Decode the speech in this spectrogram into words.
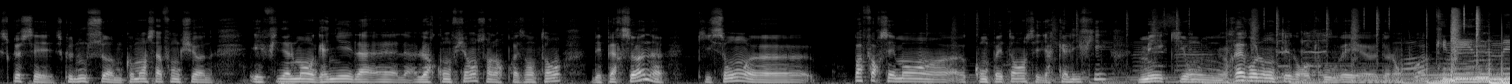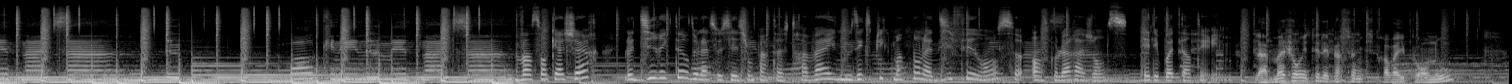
ce que c'est, ce que nous sommes, comment ça fonctionne, et finalement gagner leur confiance en leur présentant des personnes qui sont euh, pas forcément euh, compétents, c'est-à-dire qualifiés, mais qui ont une vraie volonté de retrouver euh, de l'emploi. Vincent Cacher, le directeur de l'association Partage Travail, nous explique maintenant la différence entre leur agence et les boîtes d'intérim. La majorité des personnes qui travaillent pour nous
